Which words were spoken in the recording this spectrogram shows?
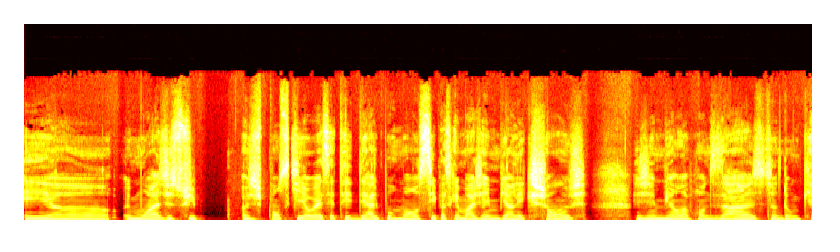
Et, euh, moi, je suis je pense que ouais, c'était idéal pour moi aussi parce que moi j'aime bien l'échange, j'aime bien l'apprentissage. Donc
